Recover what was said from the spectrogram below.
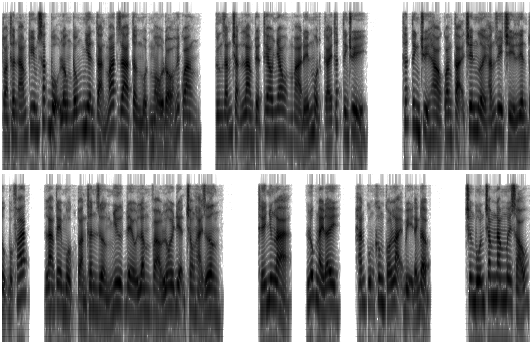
toàn thân ám kim sắc bộ lông đống nhiên tản mát ra tầng một màu đỏ huyết quang, cứng rắn chặn Lam Tuyệt theo nhau mà đến một cái thất tinh chùy. Thất tinh chùy hào quang tại trên người hắn duy trì liên tục bộc phát, làm Tê Mục toàn thân dường như đều lâm vào lôi điện trong hải dương. Thế nhưng là, lúc này đây, hắn cũng không có lại bị đánh đập. Chương 456,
